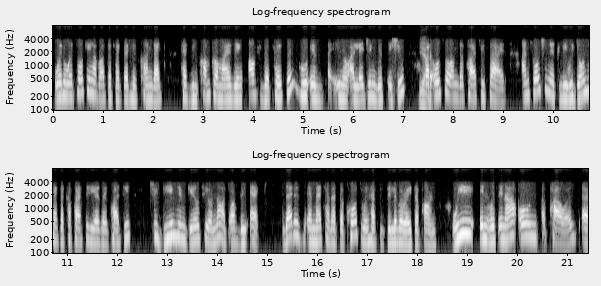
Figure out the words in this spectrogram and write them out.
when we're talking about the fact that his conduct has been compromising of the person who is, you know, alleging this issue, yeah. but also on the party side, unfortunately, we don't have the capacity as a party to deem him guilty or not of the act. That is a matter that the court will have to deliberate upon. We, in, within our own powers, uh,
